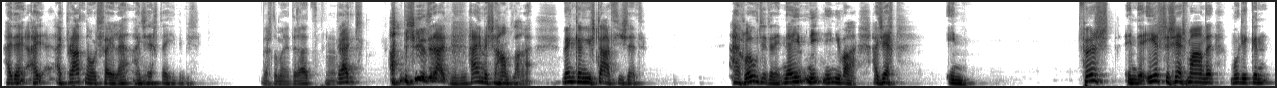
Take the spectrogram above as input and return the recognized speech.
Hij, de- hij, hij praat nooit veel, hè. Hij zegt tegen de bestuur, Weg ermee, eruit. eruit, aan bestuur eruit. Mhm. Hij met zijn hand langen. Wen kan je staartje zetten? Hij geloofde erin. Nee, niet, niet, niet waar. Hij zegt, in, first, in de eerste zes maanden moet ik een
